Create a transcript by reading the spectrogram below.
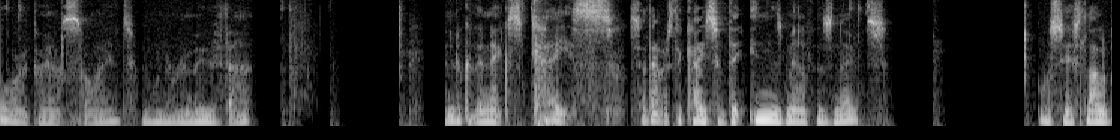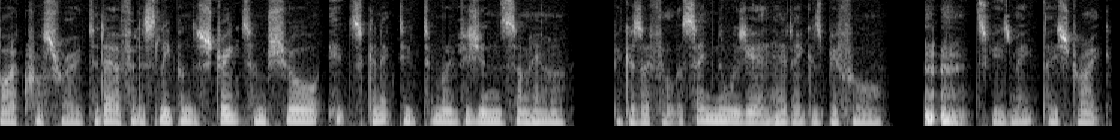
Before I go outside, we want to remove that and look at the next case. So that was the case of the Innsmouthers notes. What's this? Lullaby Crossroad. Today I fell asleep on the street. I'm sure it's connected to my visions somehow because I felt the same nausea and headache as before. Excuse me, they strike.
